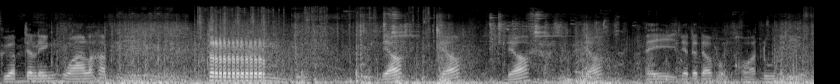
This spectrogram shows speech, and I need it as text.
เกือบจะเล็งหัวแล้วครับตรึมเดี๋ยว เดี๋ยว เดี๋ยว เดี๋ยวไอเดี๋ยวเดี๋ยวเดี๋ยวผมขอดูดีๆก่อน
